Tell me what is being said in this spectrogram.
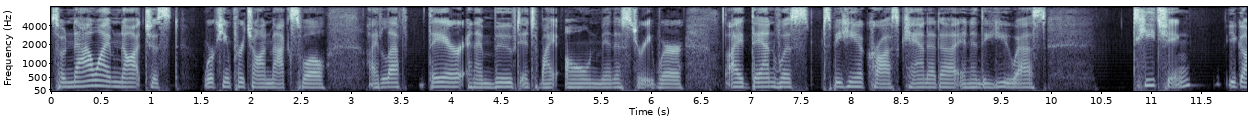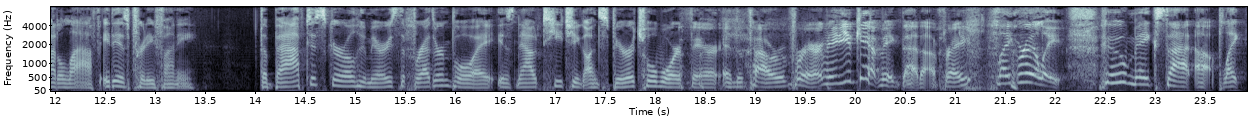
So now I'm not just working for John Maxwell. I left there and I moved into my own ministry where I then was speaking across Canada and in the US, teaching. You got to laugh. It is pretty funny the Baptist girl who marries the Brethren boy is now teaching on spiritual warfare and the power of prayer. I mean, you can't make that up, right? Like, really, who makes that up? Like,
